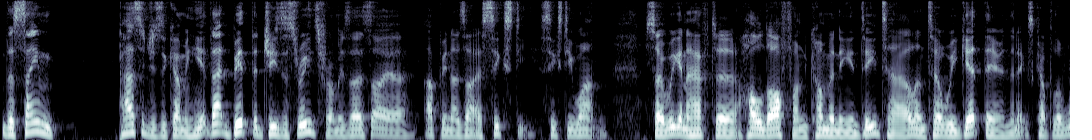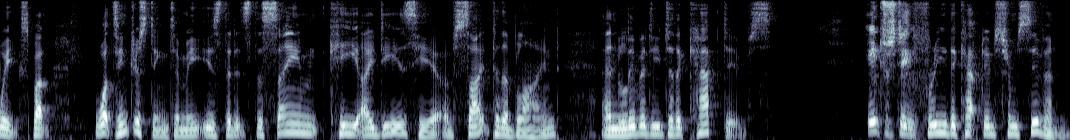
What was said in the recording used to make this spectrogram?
the same passages are coming here. That bit that Jesus reads from is Isaiah up in Isaiah 60, 61. So we're going to have to hold off on commenting in detail until we get there in the next couple of weeks. But what's interesting to me is that it's the same key ideas here of sight to the blind and liberty to the captives. interesting Free the captives from Sivan,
